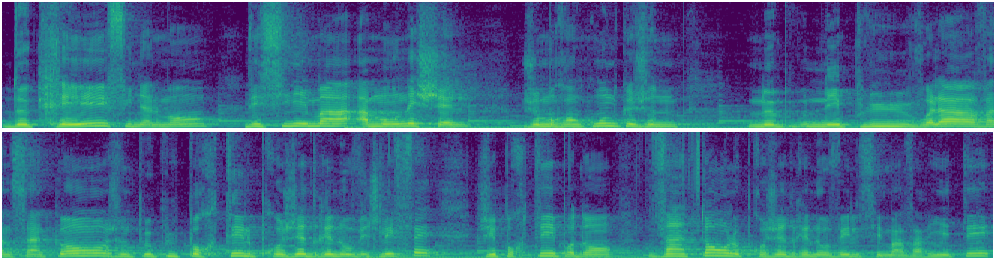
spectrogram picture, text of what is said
de créer finalement des cinémas à mon échelle. Je me rends compte que je n'ai plus voilà 25 ans, je ne peux plus porter le projet de rénover. Je l'ai fait. J'ai porté pendant 20 ans le projet de rénover le cinéma variété.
